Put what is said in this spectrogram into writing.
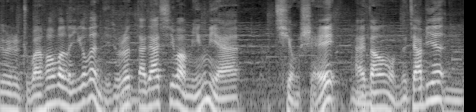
就是主办方问了一个问题，就是说大家希望明年请谁来当我们的嘉宾？嗯，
